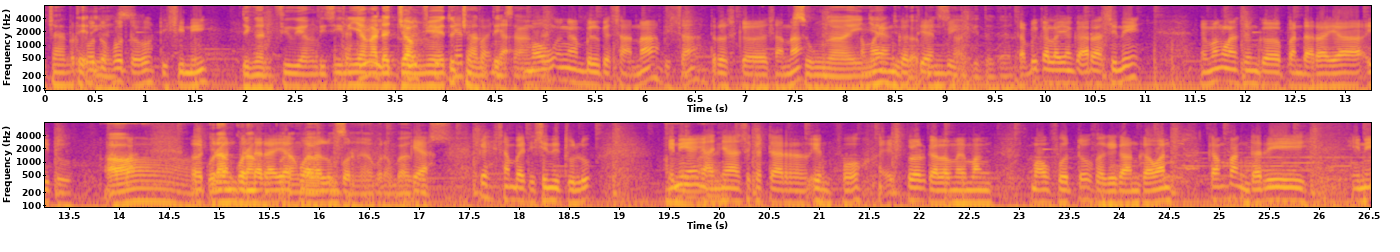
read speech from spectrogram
Cantik berfoto-foto di sini. Dengan view yang di sini Jadi yang ada jamnya itu cantik banyak. sangat. Mau ngambil ke sana bisa, terus ke sana. sama Sungainya yang ke juga TNB. bisa gitu kan. Tapi kalau yang ke arah sini memang langsung ke bandaraya itu. Oh, eh, kurang kurang Bandaraya kurang Kuala bagus Lumpur. ya, kurang Oke ya. bagus. Oke, sampai di sini dulu. Ini Alright. hanya sekedar info, explore kalau memang mau foto bagi kawan-kawan gampang dari ini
